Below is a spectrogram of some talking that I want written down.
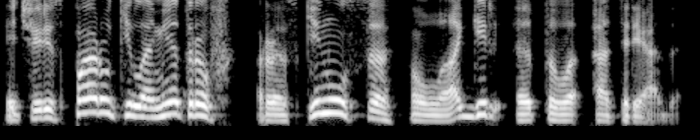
и через пару километров раскинулся лагерь этого отряда.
